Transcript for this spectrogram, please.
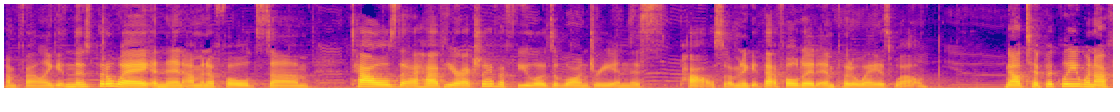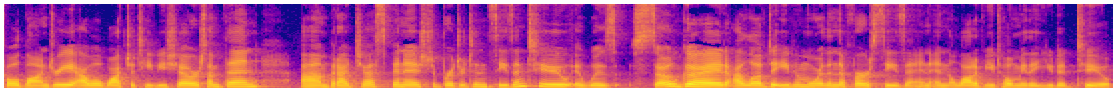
I'm finally getting those put away. And then I'm going to fold some towels that I have here. I actually have a few loads of laundry in this pile. So I'm going to get that folded and put away as well. Now, typically when I fold laundry, I will watch a TV show or something. Um, but I just finished Bridgerton season two. It was so good. I loved it even more than the first season. And a lot of you told me that you did too.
